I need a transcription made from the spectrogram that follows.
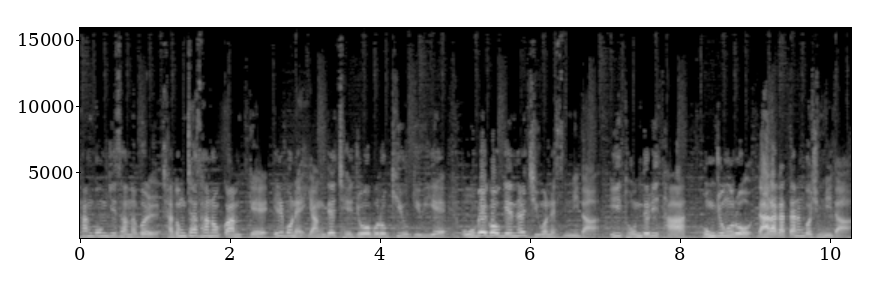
항공기 산업을 자동차 산업과 함께 일본의 양대 제조업으로 키우기 위해 500억 엔을 지원했습니다. 이 돈들이 다 공중으로 날아갔다는 것입니다.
